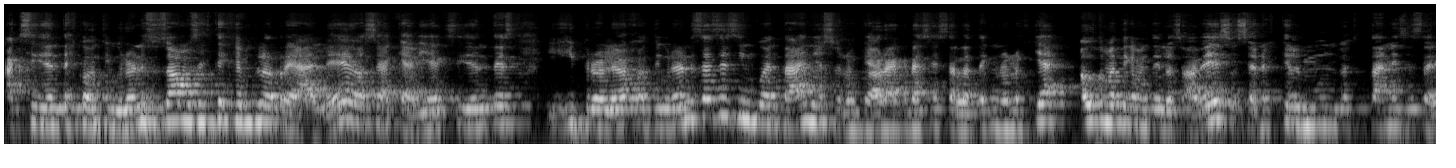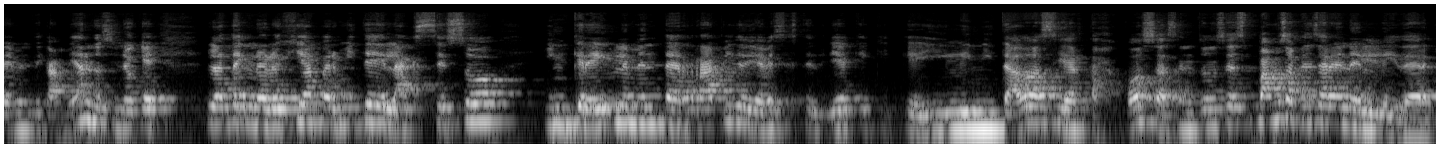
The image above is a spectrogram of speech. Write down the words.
accidentes con tiburones, usábamos este ejemplo real, ¿eh? o sea, que había accidentes y, problemas con tiburones hace 50 años, solo que ahora gracias a la tecnología automáticamente lo sabes, o sea, no es que el mundo está necesariamente cambiando, sino que la tecnología permite el acceso increíblemente rápido y a veces tendría que, que ilimitado a ciertas cosas. Entonces, vamos a pensar en el líder.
